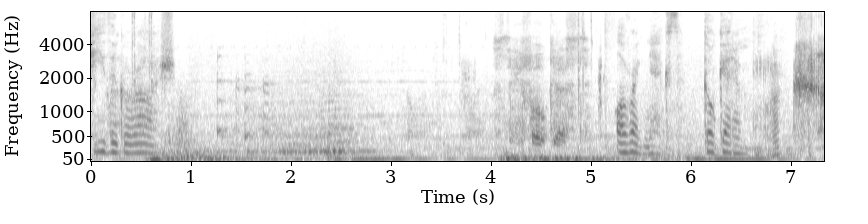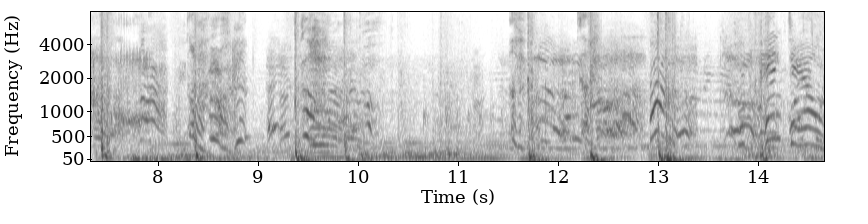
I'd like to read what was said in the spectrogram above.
Be the garage. Stay focused. All right, Nix, go get him. We're pinned down!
